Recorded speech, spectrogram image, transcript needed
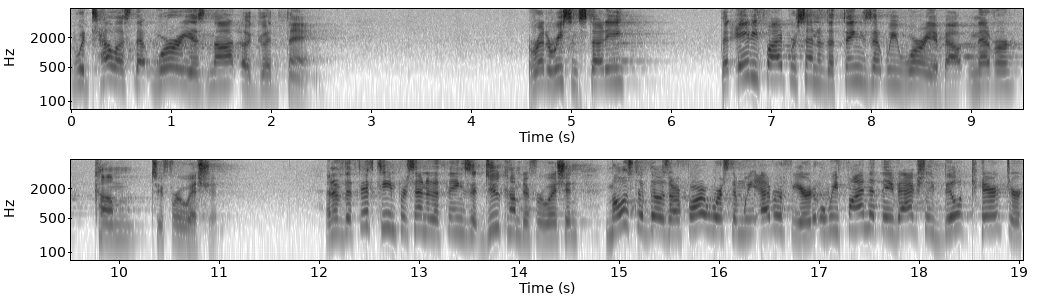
would tell us that worry is not a good thing. I read a recent study that 85% of the things that we worry about never come to fruition. And of the 15% of the things that do come to fruition, most of those are far worse than we ever feared, or we find that they've actually built character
